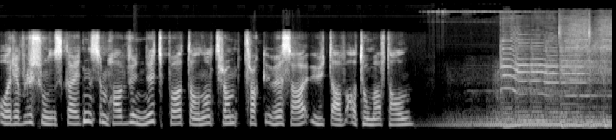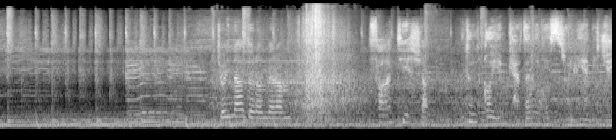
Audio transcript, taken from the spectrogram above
og revolusjonsgarden som har vunnet på at Donald Trump trakk USA ut av atomavtalen. جایی ندارم برم ساعت یه شب بدون قایم کردن اسرائیل یعنی چی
